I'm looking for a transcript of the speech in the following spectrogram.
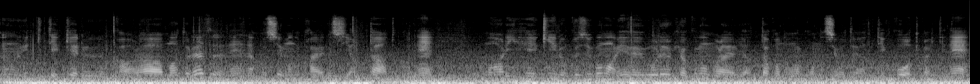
うん、生きていけるから、まあ、とりあえずね欲しいもの買えるしやったとかね。周り平均65万えー、俺100万もらえるやったこのままこの仕事やっていこうとか言ってね。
